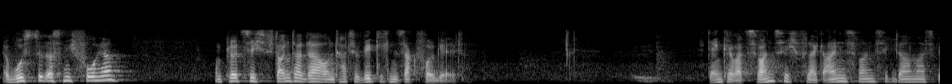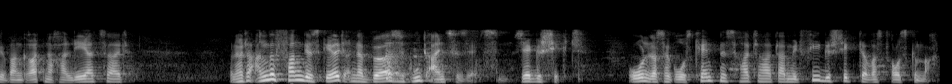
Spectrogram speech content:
Er wusste das nicht vorher und plötzlich stand er da und hatte wirklich einen Sack voll Geld. Ich denke, er war 20, vielleicht 21 damals. Wir waren gerade nach Alea-Zeit. Und hat er angefangen, das Geld an der Börse gut einzusetzen. Sehr geschickt. Ohne dass er groß Kenntnis hatte, hat er mit viel Geschickter was draus gemacht.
